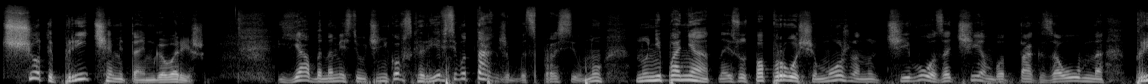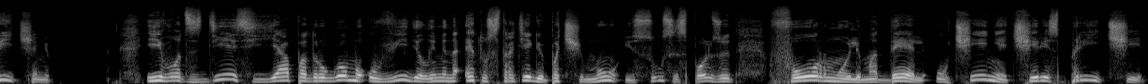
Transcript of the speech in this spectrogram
что ты притчами-то им говоришь? Я бы на месте учеников, скорее всего, так же бы спросил. Ну, ну непонятно, Иисус, попроще можно? Ну чего, зачем вот так заумно притчами? И вот здесь я по-другому увидел именно эту стратегию, почему Иисус использует форму или модель учения через притчи,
